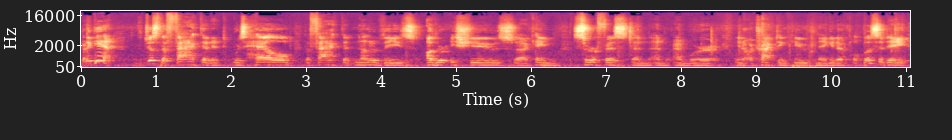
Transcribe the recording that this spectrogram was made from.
But again, just the fact that it was held, the fact that none of these other issues uh, came surfaced and, and, and were you know attracting huge negative publicity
